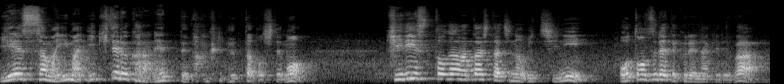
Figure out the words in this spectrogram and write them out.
イエス様今生きてるからねって言ったとしてもキリストが私たちのうちに訪れてくれなければ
